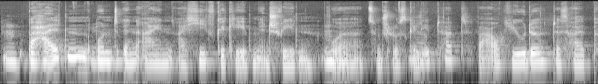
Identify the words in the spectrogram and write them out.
mhm. behalten ja. und in ein Archiv gegeben in Schweden, wo mhm. er zum Schluss gelebt ja. hat. War auch Jude, deshalb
